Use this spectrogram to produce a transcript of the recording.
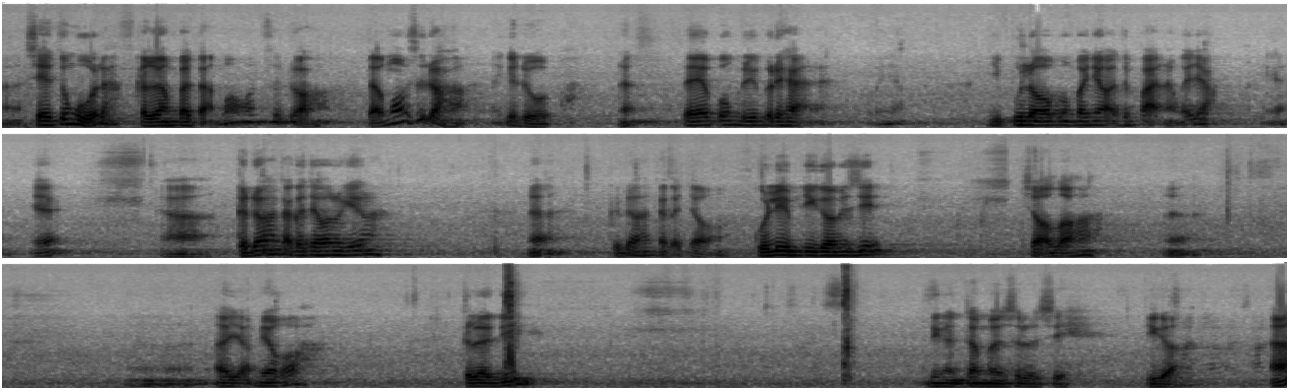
Ha, saya tunggulah. Kalau hampa tak mau sudah. Tak mau sudah. Kedua ha, saya pun boleh berehat lah. banyak. Di pulau pun banyak tempat nak belajar ya, ya. Ha, kedah tak kacau lagi lah. Ya, kedah tak kacau. Kulim tiga masjid. insyaAllah. Ha. Ha, ayat merah. Keladi. Dengan taman selesai tiga. Ha?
